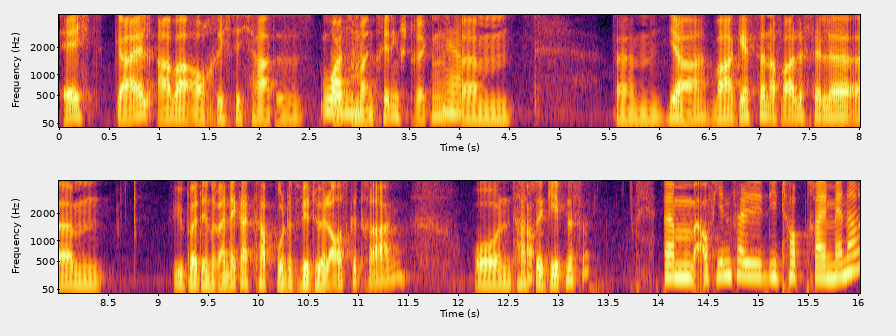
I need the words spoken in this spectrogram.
echt geil, aber auch richtig hart. Es ist gehört zu meinen Trainingsstrecken. Ja. Ähm, ähm, ja, war gestern auf alle Fälle ähm, über den rhein Cup wurde es virtuell ausgetragen. Und hast oh. du Ergebnisse? Ähm, auf jeden Fall die Top 3 Männer.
